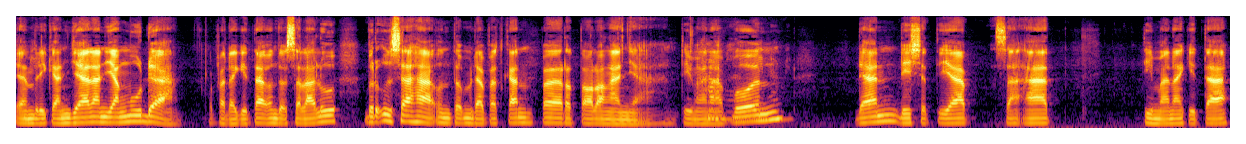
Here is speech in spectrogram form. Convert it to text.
dan berikan jalan yang mudah kepada kita untuk selalu berusaha untuk mendapatkan pertolongannya di mana pun dan di setiap saat di mana kita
